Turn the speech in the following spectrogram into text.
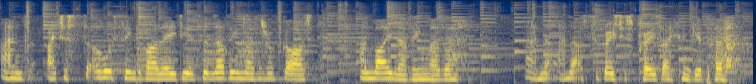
and I just always think of Our Lady as the loving Mother of God and my loving mother, and, and that's the greatest praise I can give her.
